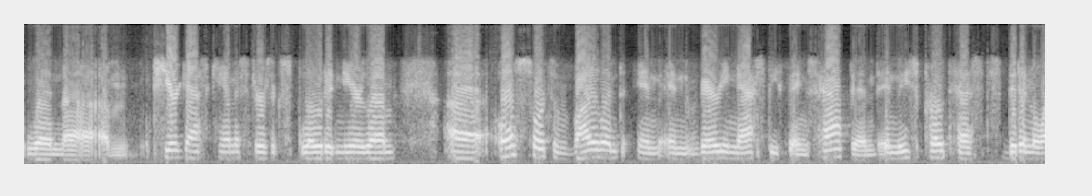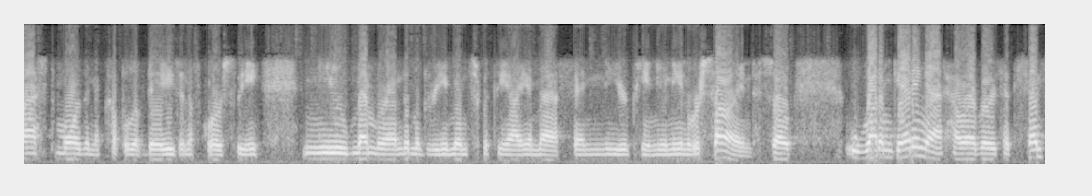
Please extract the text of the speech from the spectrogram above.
when um, tear gas canisters exploded near them. Uh, all sorts of violent and, and very nasty things happened, and these protests didn't last more than a couple of days. And of course, the new memorandum agreements with the IMF and the European Union were signed. So. What I'm getting at, however, is that since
